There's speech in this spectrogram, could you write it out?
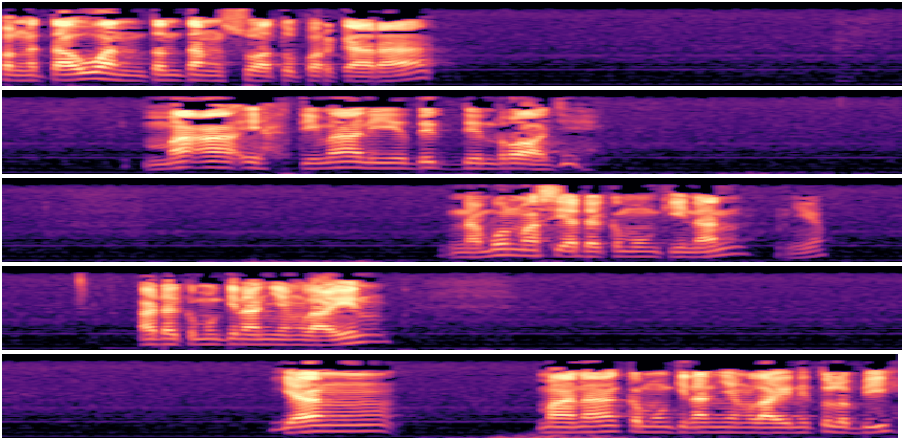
pengetahuan tentang suatu perkara ma'a ihtimali diddin rajih. Namun masih ada kemungkinan ya. Ada kemungkinan yang lain yang mana kemungkinan yang lain itu lebih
